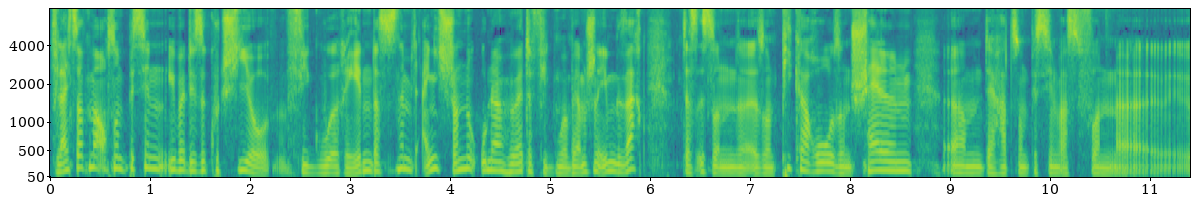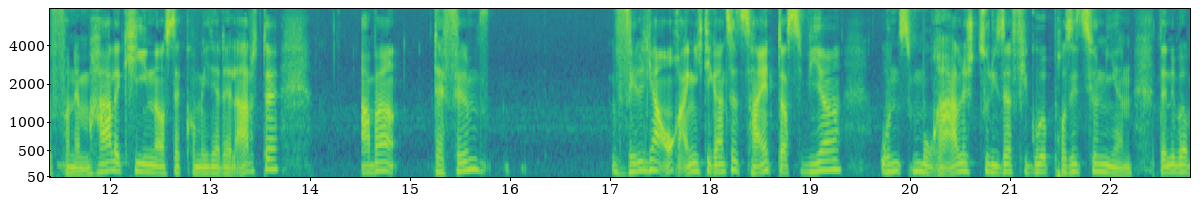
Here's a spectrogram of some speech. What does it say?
Vielleicht sollten wir auch so ein bisschen über diese Cuchillo-Figur reden. Das ist nämlich eigentlich schon eine unerhörte Figur. Wir haben schon eben gesagt, das ist so ein, so ein Picaro, so ein Schelm. Ähm, der hat so ein bisschen was von, äh, von dem Harlequin aus der Commedia dell'arte. Aber der Film will ja auch eigentlich die ganze Zeit, dass wir uns moralisch zu dieser Figur positionieren. Denn über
